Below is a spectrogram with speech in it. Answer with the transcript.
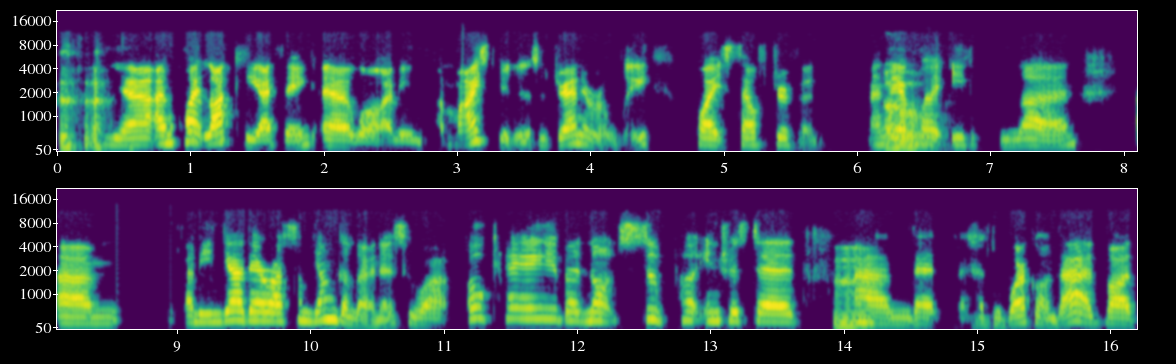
yeah, I'm quite lucky, I think. Uh, well, I mean, my students are generally quite self-driven and they're oh. quite eager to learn. Um, I mean, yeah, there are some younger learners who are okay, but not super interested. Mm. Um, that I have to work on that. But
